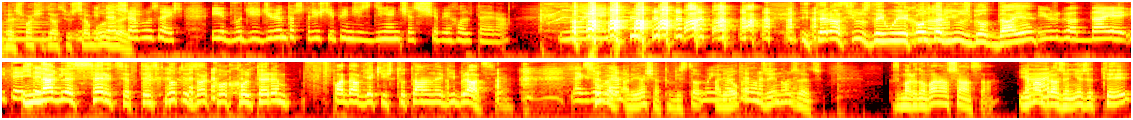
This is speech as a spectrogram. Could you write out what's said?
weszłaś i teraz już trzeba było I teraz zejść. trzeba było zejść. I 9.45 zdjęcie z siebie holtera. No i I teraz już zdejmuje holter, No. już go oddaje. już go oddaję i to jest I też... nagle serce w tęsknoty za holterem wpada w jakieś totalne wibracje. Także Słuchaj, no, ale Jasia, to wiesz to, ale ja uważam, że jedną polega. rzecz. Zmarnowana szansa. Ja mam Tak? wrażenie, że ty,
